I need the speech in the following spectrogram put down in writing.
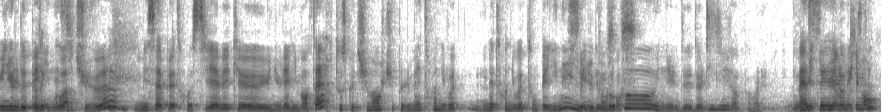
une huile de périnée si tu veux, mais ça peut être aussi avec euh, une huile alimentaire. Tout ce que tu manges, tu peux le mettre au niveau de, mettre au niveau de ton périnée. Une huile de coco, une huile d'olive, enfin voilà. Masser une huile au piment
